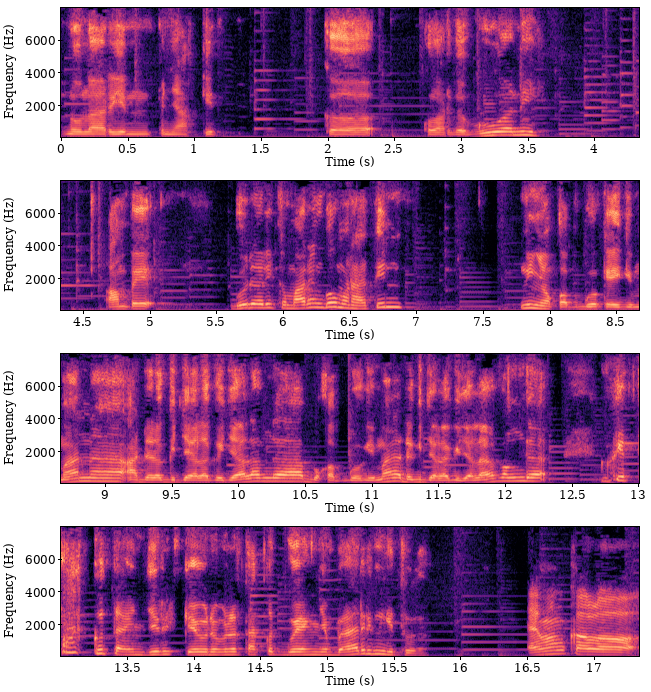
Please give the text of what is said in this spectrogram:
nularin penyakit ke keluarga gue nih. Sampai gue dari kemarin gue merhatiin, nih nyokap gue kayak gimana, ada gejala-gejala nggak, bokap gue gimana, ada gejala-gejala apa enggak. Gue kayak takut anjir, kayak bener-bener takut gue yang nyebarin gitu loh. emang kalau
